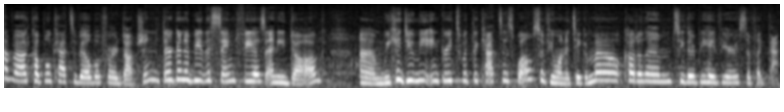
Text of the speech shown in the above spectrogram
have a couple cats available for adoption. They're going to be the same fee as any dog. Um, we can do meet and greets with the cats as well. So, if you want to take them out, cuddle them, see their behavior, stuff like that.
